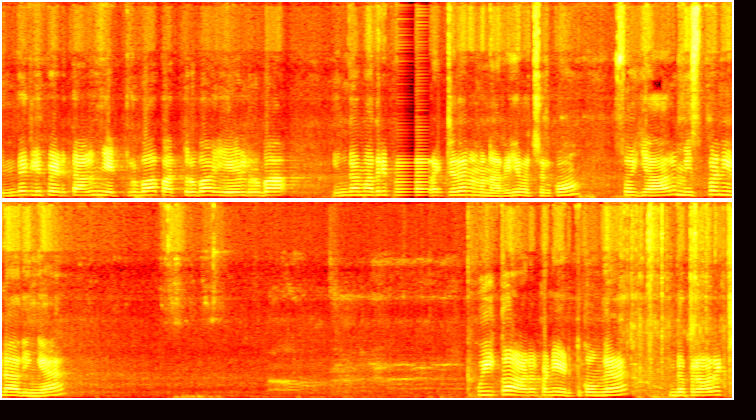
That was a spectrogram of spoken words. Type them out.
எந்த கிளிப் எடுத்தாலும் எட்டு ரூபா பத்து ரூபா ஏழு ரூபா இந்த மாதிரி ப்ராடக்ட்டு தான் நம்ம நிறைய வச்சுருக்கோம். ஸோ யாரும் மிஸ் பண்ணிடாதீங்க. குயிக்காக ஆர்டர் பண்ணி எடுத்துக்கோங்க. இந்த ப்ராடக்ட்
